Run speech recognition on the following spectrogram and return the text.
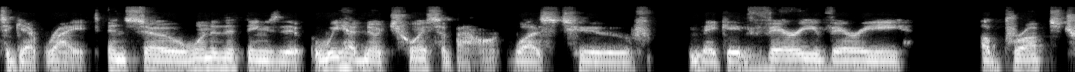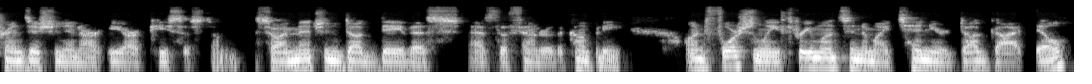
to get right. And so, one of the things that we had no choice about was to make a very, very abrupt transition in our ERP system. So, I mentioned Doug Davis as the founder of the company. Unfortunately, three months into my tenure, Doug got ill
